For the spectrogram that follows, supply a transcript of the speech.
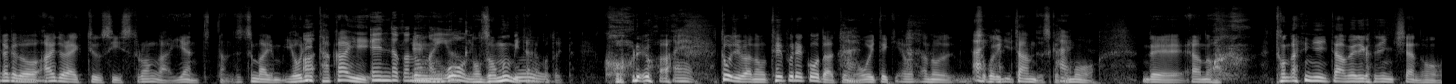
だけど「I'd like to see stronger yen」って言ったんです。つまりより高い円を望むみたいなことを言った。これは、当時はあのテープレコーダーっていうのを置いて、はい、あのそこでいたんですけども、であの 隣にいたアメリカ人記者の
